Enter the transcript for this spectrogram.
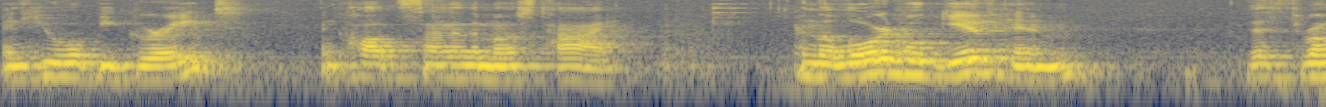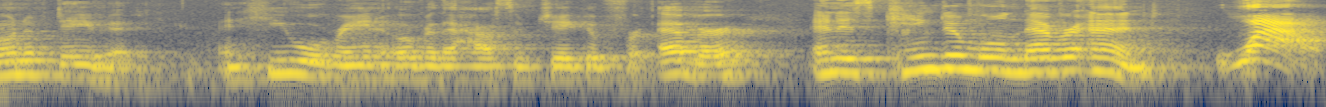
and he will be great and called Son of the Most High. And the Lord will give him the throne of David, and he will reign over the house of Jacob forever, and his kingdom will never end. Wow!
